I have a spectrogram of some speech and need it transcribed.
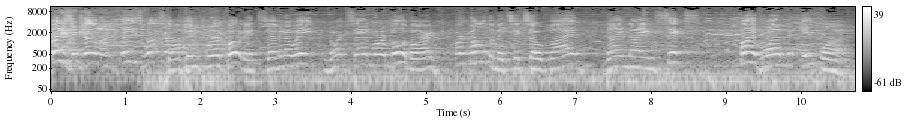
Ladies and gentlemen, please welcome. Stop in for a quote at 708 North Sanborn Boulevard or call them at 605 996 5181.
